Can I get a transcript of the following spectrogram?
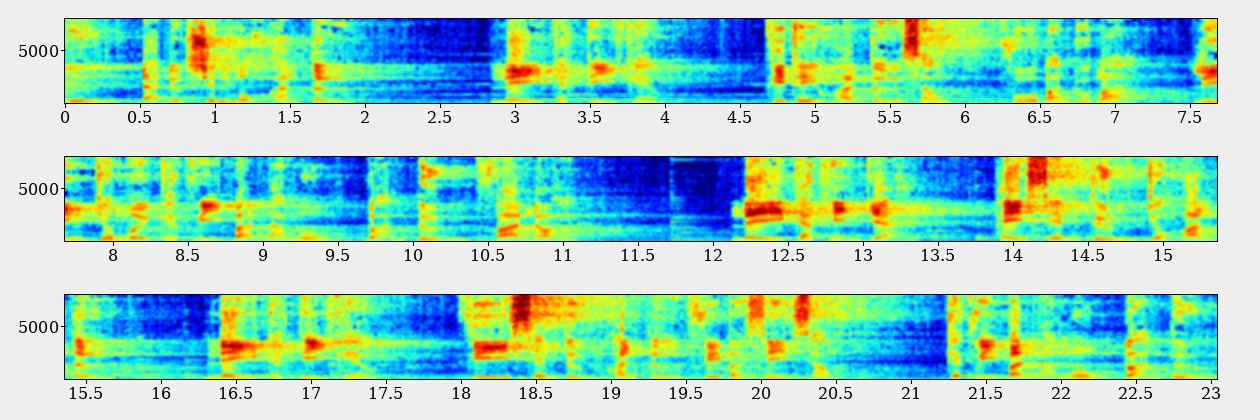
vương đã được sinh một hoàng tử. Này các tỷ kheo, Khi thấy hoàng tử xong, Vua Panduma liền cho mời các vị bà la môn đoán tướng và nói, Này các hiện giả, Hãy xem tướng cho hoàng tử. Này các tỷ kheo khi xem tướng hoàng tử Vipassi xong, Các vị bà La Môn đoán tướng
